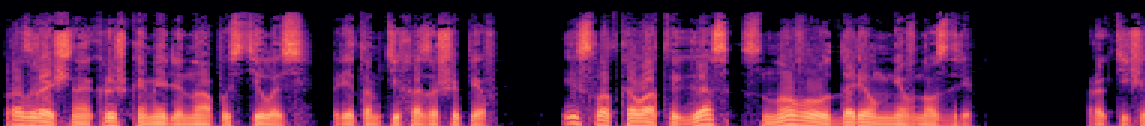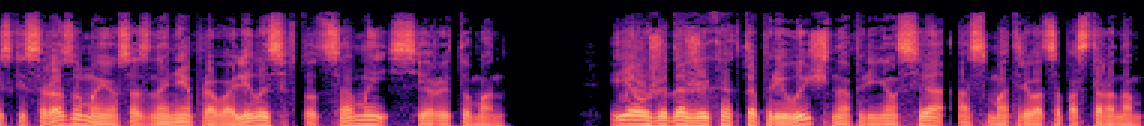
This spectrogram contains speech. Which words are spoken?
Прозрачная крышка медленно опустилась, при этом тихо зашипев, и сладковатый газ снова ударил мне в ноздри. Практически сразу мое сознание провалилось в тот самый серый туман. Я уже даже как-то привычно принялся осматриваться по сторонам,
